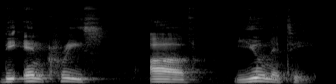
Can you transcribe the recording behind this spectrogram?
the increase of unity.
